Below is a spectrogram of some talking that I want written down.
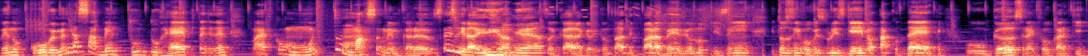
vendo o cover, mesmo já sabendo tudo do rap, tá entendendo? Mas ficou muito massa mesmo, cara. Vocês viram aí a minha reação, caraca. Então tá de parabéns, o Lukezinho e todos os envolvidos, Luiz Game, o Taco Depp, o Gus, né? Que foi o cara que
